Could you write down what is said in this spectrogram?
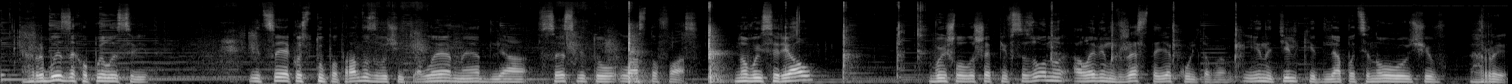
Гриби захопили світ. І це якось тупо, правда, звучить, але не для всесвіту Last of Us. Новий серіал. Вийшло лише півсезону, але він вже стає культовим. І не тільки для поціновувачів гри,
